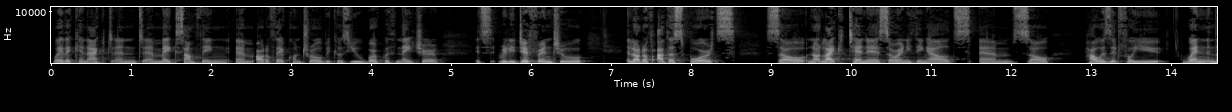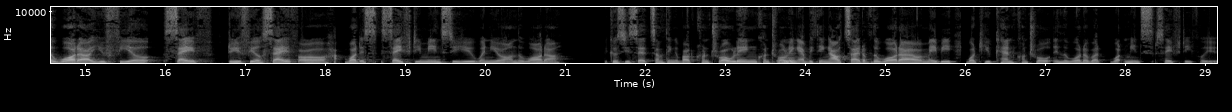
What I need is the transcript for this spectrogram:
where they can act and uh, make something um, out of their control because you work with nature. It's really different to a lot of other sports. So not like tennis or anything else. Um, so how is it for you when in the water you feel safe? Do you feel safe or what is safety means to you when you're on the water? Because you said something about controlling, controlling mm -hmm. everything outside of the water, or maybe what you can control in the water, but what means safety for you?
